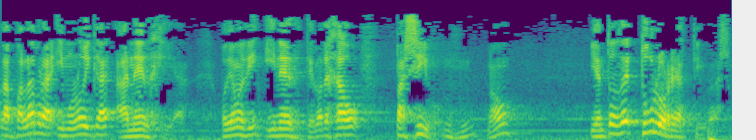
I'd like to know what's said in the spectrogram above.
la palabra inmunológica es anergia, podríamos decir inerte, lo ha dejado pasivo, ¿no? Y entonces tú lo reactivas.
